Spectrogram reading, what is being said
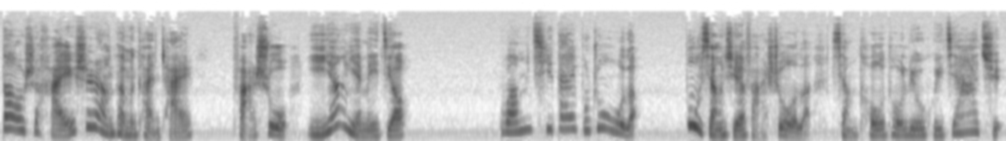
道士还是让他们砍柴，法术一样也没教。王七待不住了，不想学法术了，想偷偷溜回家去。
